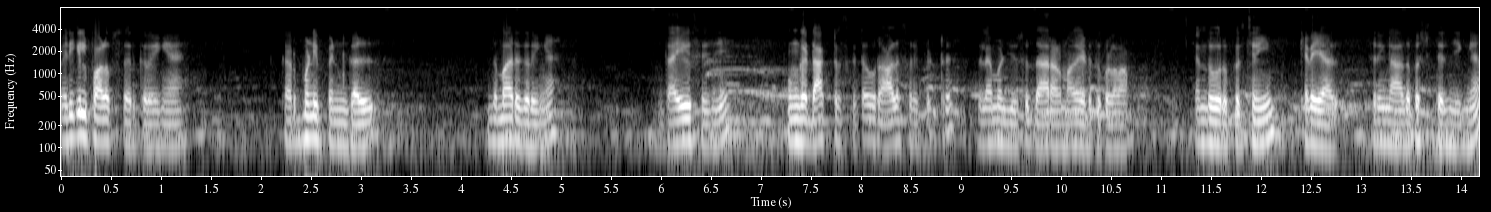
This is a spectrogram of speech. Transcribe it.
மெடிக்கல் ஃபாலோப்ஸில் இருக்கிறீங்க கர்ப்பிணி பெண்கள் இந்த மாதிரி இருக்கிறீங்க தயவு செஞ்சு உங்கள் டாக்டர்ஸ்கிட்ட ஒரு ஆலோசனை பெற்று லெமன் ஜூஸை தாராளமாக எடுத்துக்கொள்ளலாம். எந்த ஒரு பிரச்சனையும் கிடையாது. சரிங்களா? அதை ஃபஸ்ட்டு தெரிஞ்சுக்கங்க.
